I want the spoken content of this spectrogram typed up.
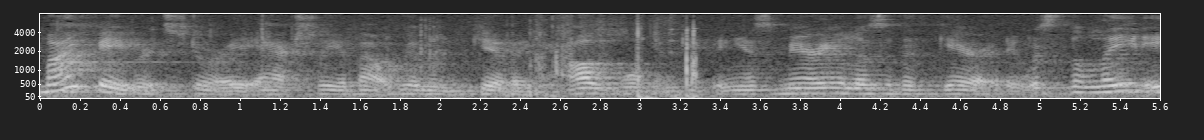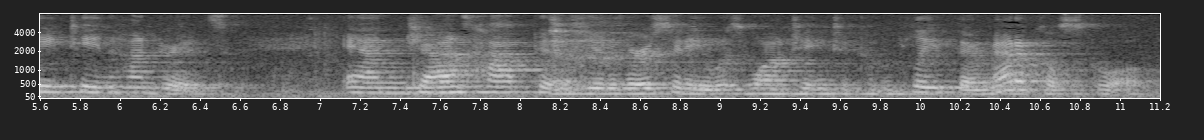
My favorite story, actually, about women giving, of women giving, is Mary Elizabeth Garrett. It was the late 1800s, and Johns Hopkins University was wanting to complete their medical school,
